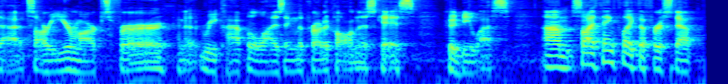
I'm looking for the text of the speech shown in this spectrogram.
that are earmarked for kind of recapitalizing the protocol in this case could be less. Um, so I think like the first step,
